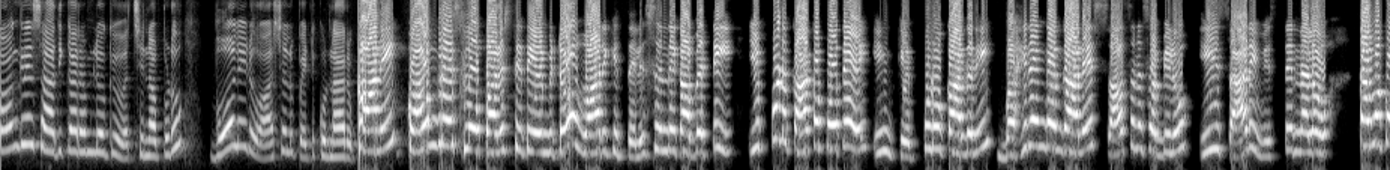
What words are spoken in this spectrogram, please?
కాంగ్రెస్ అధికారంలోకి వచ్చినప్పుడు బోలెడు ఆశలు పెట్టుకున్నారు. కానీ కాంగ్రెస్లో పరిస్థితి ఏమిటో వారికి తెలిసింది కాబట్టి ఇప్పుడు కాకపోతే ఇంకెప్పుడు కాదని బహిరంగంగానే శాసనసభ్యులు ఈసారి విస్తరణలో తమకు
